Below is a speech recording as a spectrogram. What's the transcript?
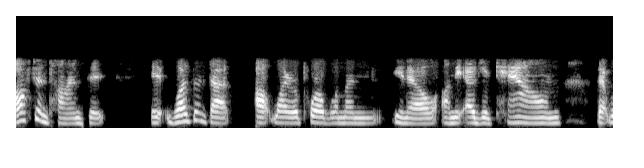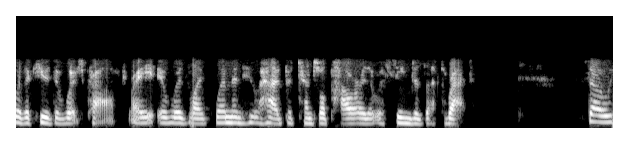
oftentimes it it wasn't that outlier poor woman, you know, on the edge of town that was accused of witchcraft, right? It was like women who had potential power that was seen as a threat. So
